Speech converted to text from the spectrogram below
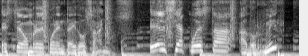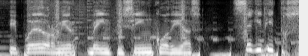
este hombre de 42 años. Él se acuesta a dormir y puede dormir 25 días seguiditos.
